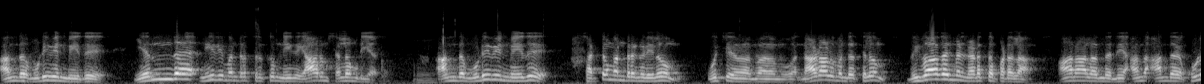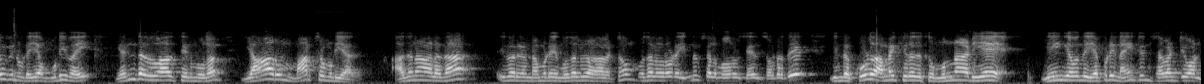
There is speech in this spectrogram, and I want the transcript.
அந்த முடிவின் மீது எந்த நீதிமன்றத்திற்கும் நீங்க யாரும் செல்ல முடியாது. அந்த முடிவின் மீது சட்டமன்றங்களிலும் உச்ச நாடாளுமன்றத்திலும் விவாதங்கள் நடத்தப்படலாம். ஆனால் அந்த அந்த அந்த குழுவினுடைய முடிவை எந்த விவாதத்தின் மூலம் யாரும் மாற்ற முடியாது. அதனாலதான் இவர் நம்முடைய முதல்வராகட்டும் முதல்வரோட இன்னும் சில முதல்வர் சேர்ந்து சொல்றது இந்த குழு அமைக்கிறதுக்கு முன்னாடியே நீங்க வந்து எப்படி நைன்டீன் செவன்டி ஒன்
